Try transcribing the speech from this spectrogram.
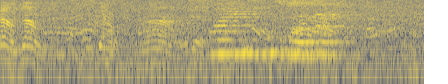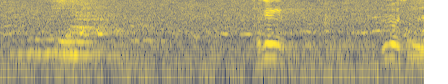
Down, down. Down. Ah, okay. Duduk situ.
